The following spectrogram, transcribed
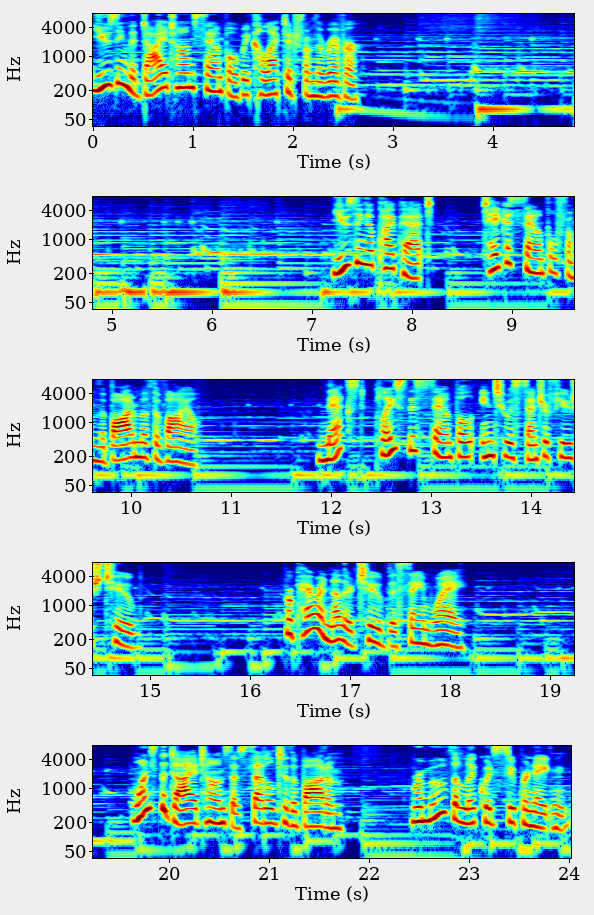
using the diatom sample we collected from the river. Using a pipette, take a sample from the bottom of the vial. Next, place this sample into a centrifuge tube. Prepare another tube the same way. Once the diatoms have settled to the bottom, remove the liquid supernatant.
